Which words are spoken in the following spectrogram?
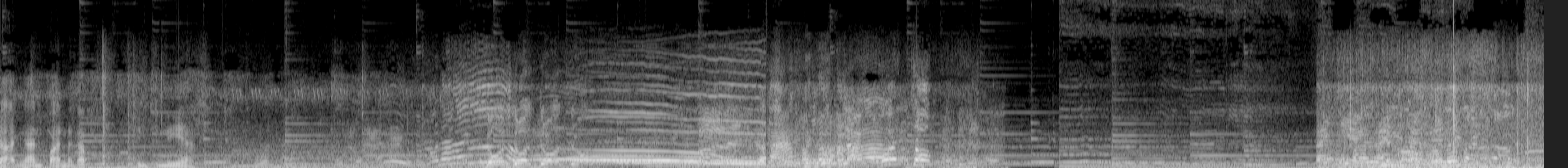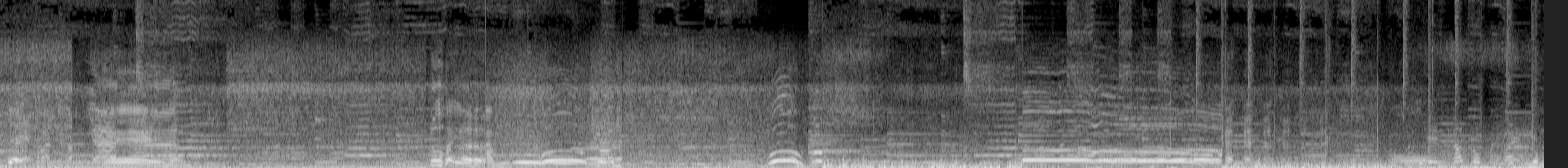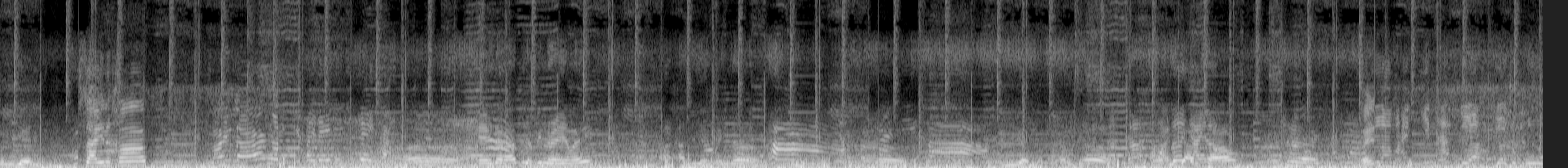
กาศงานปั่นนะครับอินเทเนียโดนโดนโดนโดนโอ๊ยตกเย้นั่นด้วยเออวู้โดนวู้เย็นครับลม มันลมมันเย็นใส่นะครับไปได้เรื่อยๆค่ะเออเอนะครับอยากพี่เรย์ไหมอะพี่เรย์ไมเนอร์ค่ะสวัสดีค่ะเยี่ยมไมเนอร์อาหารยามเช้าเฮ้ยเกลือมาให้กินฮะเกลือเกลือชมพู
